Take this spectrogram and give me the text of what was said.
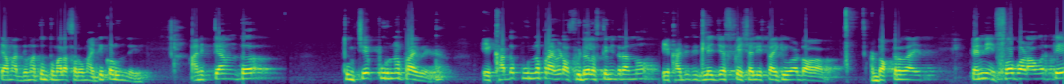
त्या माध्यमातून तुम्हाला सर्व माहिती कळून जाईल. आणि त्यानंतर तुमचे पूर्ण प्रायव्हेट एखादं पूर्ण प्रायव्हेट हॉस्पिटल असते मित्रांनो. एखादे तिथले जे स्पेशालिस्ट आहे किंवा डॉ डॉक्टर आहेत त्यांनी स्वबळावर ते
